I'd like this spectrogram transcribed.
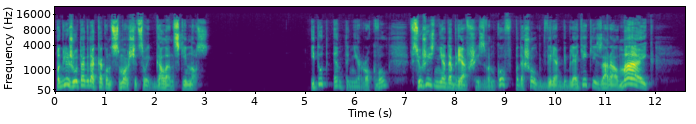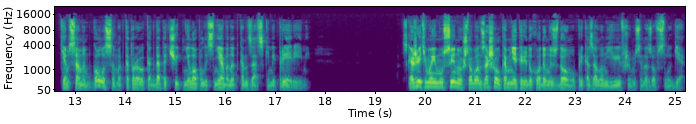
Погляжу тогда, как он сморщит свой голландский нос. И тут Энтони Роквелл, всю жизнь не одобрявший звонков, подошел к дверям библиотеки и заорал «Майк!» тем самым голосом, от которого когда-то чуть не лопалось небо над канзасскими прериями. «Скажите моему сыну, чтобы он зашел ко мне перед уходом из дому», — приказал он явившемуся на зов слуге.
